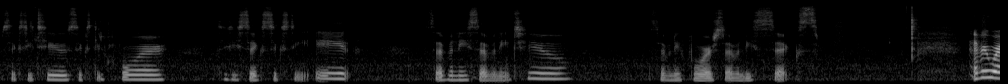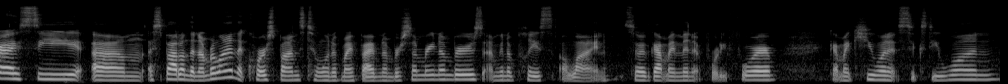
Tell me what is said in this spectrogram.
62, 64, 66, 68, 70, 72, 74, 76. Everywhere I see um, a spot on the number line that corresponds to one of my five number summary numbers, I'm going to place a line. So I've got my min at 44, got my Q1 at 61,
